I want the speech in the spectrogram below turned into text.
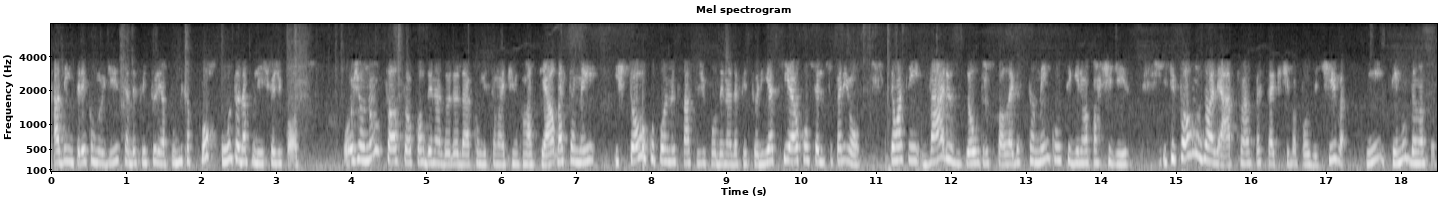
adentrei, como eu disse, a Defensoria Pública por conta da política de cotas. Hoje eu não só sou coordenadora da Comissão Étnico-Racial, mas também estou ocupando espaço de poder na Defensoria, que é o Conselho Superior. Então, assim, vários outros colegas também conseguiram a partir disso. E se formos olhar para uma perspectiva positiva, sim, tem mudanças.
